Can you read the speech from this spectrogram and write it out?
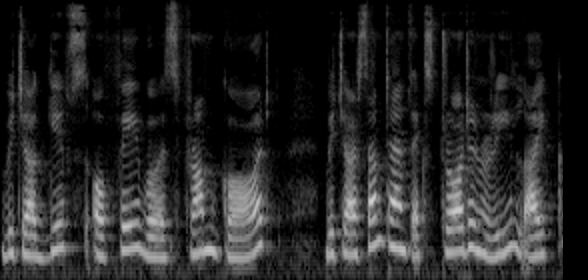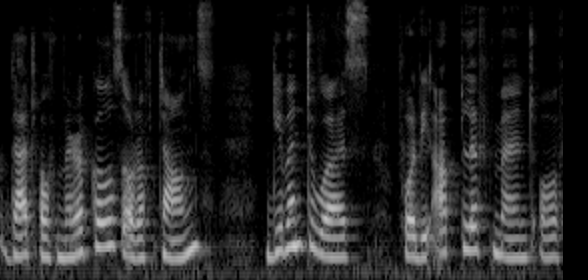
which are gifts or favors from God which are sometimes extraordinary, like that of miracles or of tongues, given to us for the upliftment of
